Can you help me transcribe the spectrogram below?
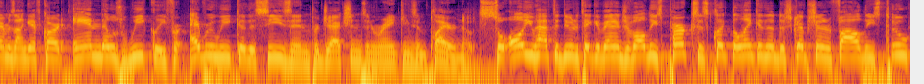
Amazon gift card, and those weekly for every week of the season projections and rankings and player notes. So all you have to do to take advantage of all these perks is click the link in the description and follow these two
